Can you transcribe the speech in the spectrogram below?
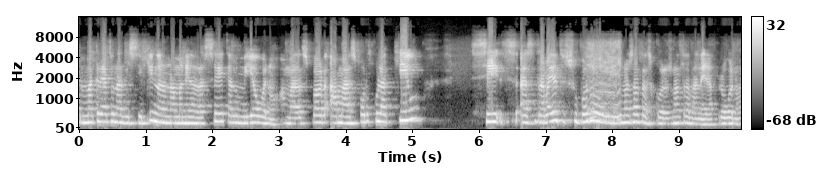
m'ha creat una disciplina, una manera de ser, que potser, bueno, amb l'esport col·lectiu sí, es treballa, suposo, unes altres coses, una altra manera, però bueno,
